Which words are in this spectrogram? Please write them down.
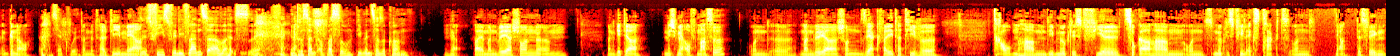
Genau. Ist ja cool. Damit halt die mehr. Also ist fies für die Pflanze, aber ist äh, interessant, auf was so die Winzer so kommen. Ja, weil man will ja schon, ähm, man geht ja nicht mehr auf Masse und äh, man will ja schon sehr qualitative Trauben haben, die möglichst viel Zucker haben und möglichst viel Extrakt und ja, deswegen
